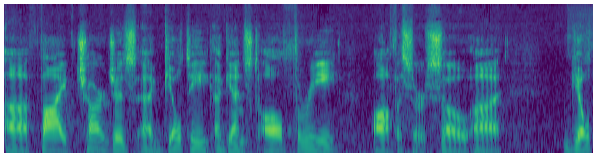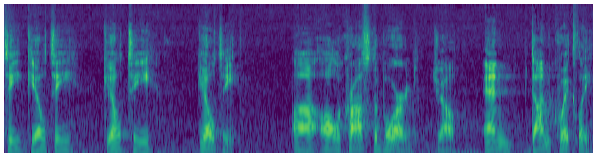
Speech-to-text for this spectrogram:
five charges uh, guilty against all three officers. So, uh, guilty, guilty, guilty, guilty, uh, all across the board, Joe, and done quickly.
